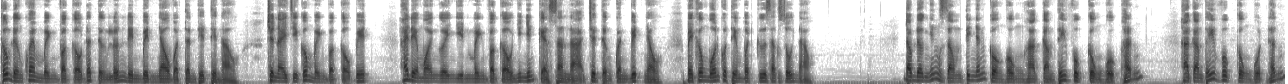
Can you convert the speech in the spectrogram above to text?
Không đừng khoe mình và cậu đã từng lớn lên bên nhau và thân thiết thế nào. Chuyện này chỉ có mình và cậu biết. Hãy để mọi người nhìn mình và cậu như những kẻ xa lạ chưa từng quen biết nhau. Mình không muốn có thêm bất cứ rắc rối nào. Đọc được những dòng tin nhắn của Hùng, Hà cảm thấy vô cùng hụt hẫng. Hà cảm thấy vô cùng hụt hẫng.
